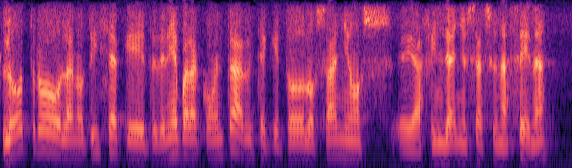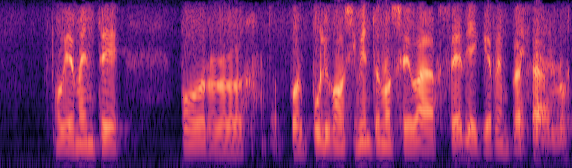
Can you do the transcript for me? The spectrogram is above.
Lo otro, la noticia que te tenía para comentar, viste que todos los años, eh, a fin de año se hace una cena, obviamente por, por público conocimiento no se va a hacer y hay que reemplazarlo.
